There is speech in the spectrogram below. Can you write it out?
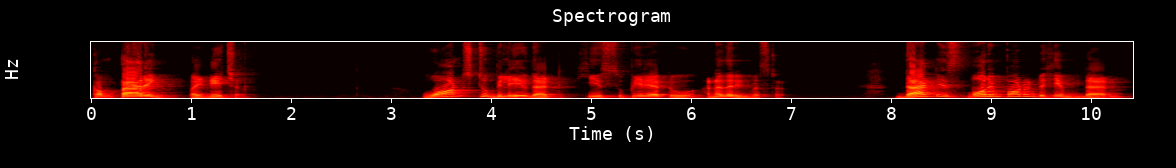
comparing by nature wants to believe that he is superior to another investor. That is more important to him than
